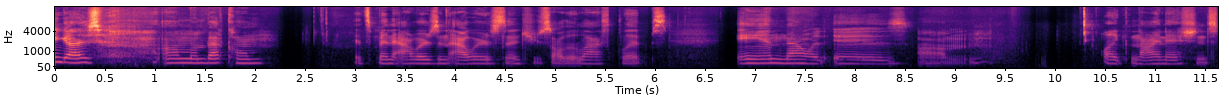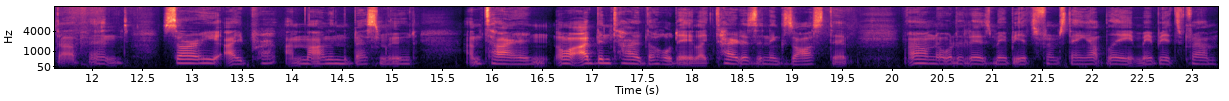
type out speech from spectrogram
Hey guys, um, I'm back home. It's been hours and hours since you saw the last clips, and now it is um like nine ish and stuff. And sorry, I I'm not in the best mood. I'm tired. Well, I've been tired the whole day. Like tired as in exhausted. I don't know what it is. Maybe it's from staying up late. Maybe it's from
